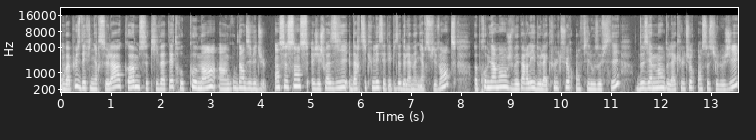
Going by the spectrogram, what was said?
on va plus définir cela comme ce qui va être commun à un groupe d'individus. En ce sens, j'ai choisi d'articuler cet épisode de la manière suivante. Euh, premièrement, je vais parler de la culture en philosophie, deuxièmement de la culture en sociologie,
